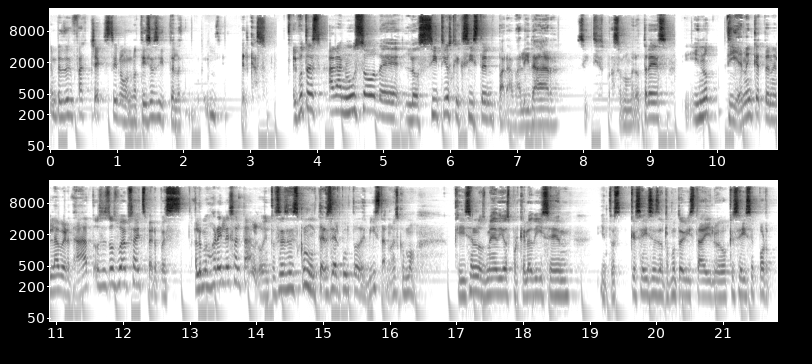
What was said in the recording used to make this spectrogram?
en vez de fact check, sino noticias y te el caso. El punto es hagan uso de los sitios que existen para validar sitios. Paso número tres y no tienen que tener la verdad todos estos websites, pero pues a lo mejor ahí les salta algo. Entonces es como un tercer punto de vista, no es como que dicen los medios, por qué lo dicen y entonces qué se dice desde otro punto de vista y luego qué se dice por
